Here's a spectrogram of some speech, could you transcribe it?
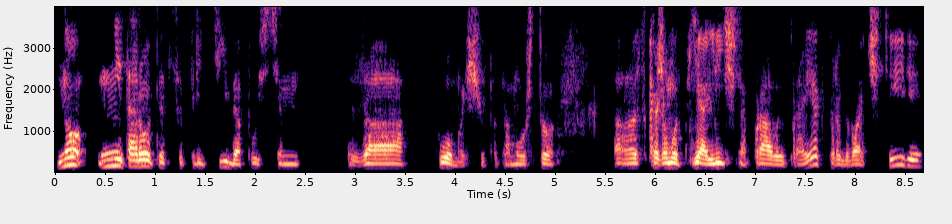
но не торопятся прийти, допустим, за помощью, потому что, э, скажем, вот я лично правый проектор 2.4,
